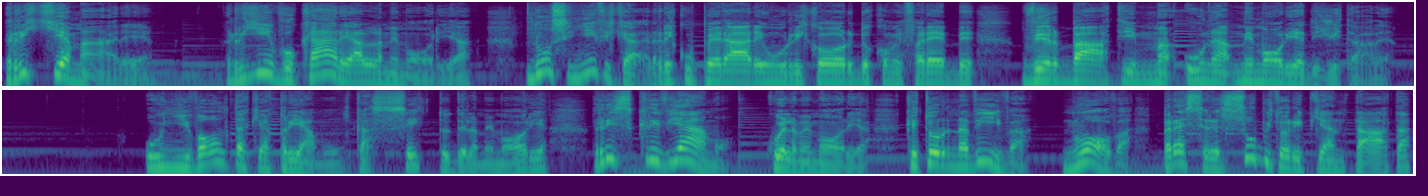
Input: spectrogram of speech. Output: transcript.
richiamare, rievocare alla memoria, non significa recuperare un ricordo come farebbe verbatim una memoria digitale. Ogni volta che apriamo un cassetto della memoria, riscriviamo quella memoria che torna viva, nuova, per essere subito ripiantata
